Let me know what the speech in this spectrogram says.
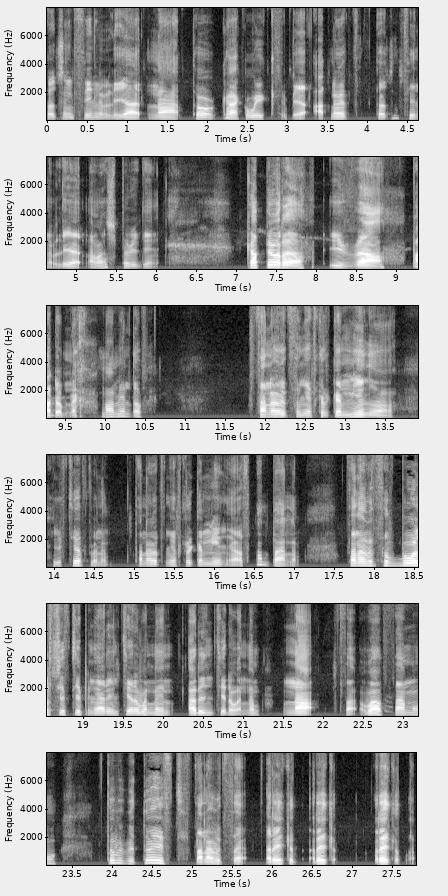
очень сильно влияет на то, как вы к себе относитесь, очень сильно влияет на ваше поведение, которое из-за подобных моментов становится несколько менее естественным, становится несколько менее спонтанным, становится в большей степени ориентированным, ориентированным на вас саму, то, то есть становится рэкет, рэкет, рэкетным.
